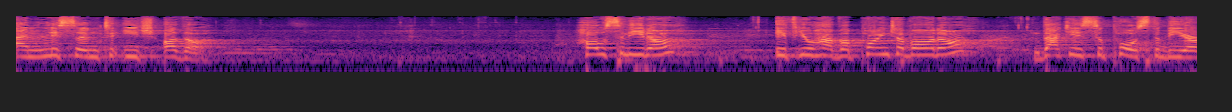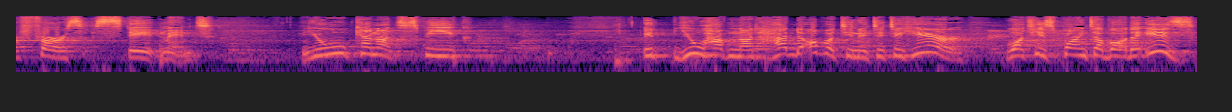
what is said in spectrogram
and listen to each other. House leader, if you have a point of order, that is supposed to be your first statement. You cannot speak. It, you have not had the opportunity to hear what his point of order is.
